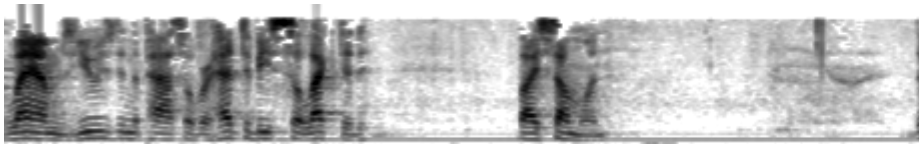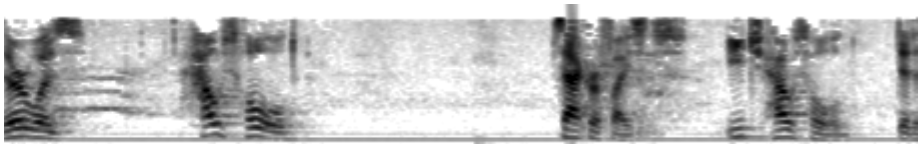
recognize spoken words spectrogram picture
lambs used in the Passover had to be selected by someone. There was household sacrifices. Each household did a,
